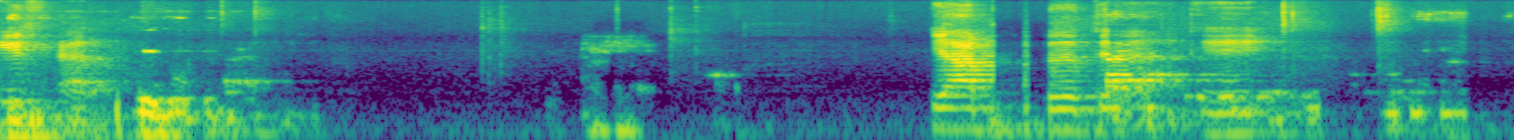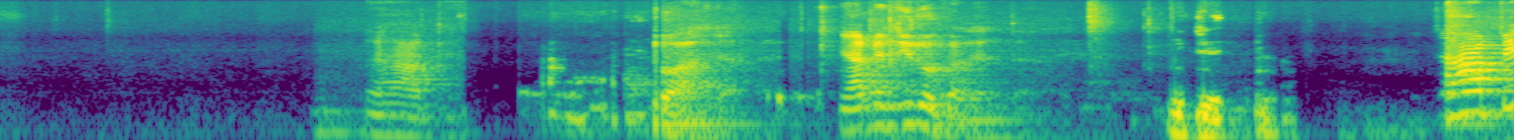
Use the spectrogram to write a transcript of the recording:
इफ़ एरर यहाँ पे देते हैं कि यहाँ पे ज़ीरो आ जाए यहाँ पे ज़ीरो कर देते हैं। जहाँ पे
